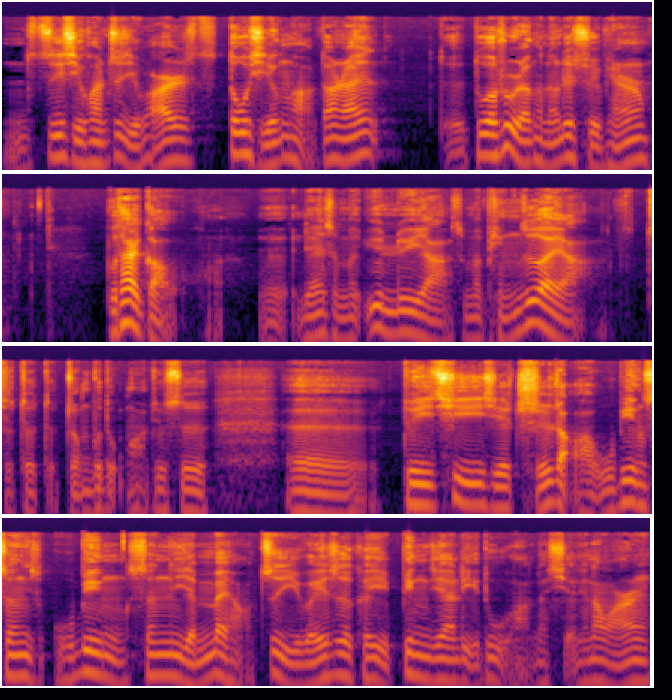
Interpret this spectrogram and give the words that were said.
嗯，自己喜欢自己玩都行哈。当然，多数人可能这水平不太高，呃，连什么韵律呀、什么平仄呀，这这都整不懂啊。就是，呃，堆砌一些词藻啊，无病呻无病呻吟呗哈，自以为是可以并肩理度啊，那写的那玩意儿，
